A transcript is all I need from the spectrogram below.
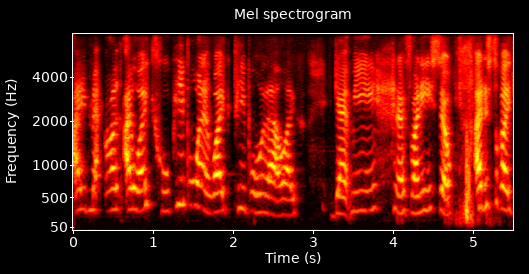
I met, I, like cool people and I like people that like get me and are funny. So I just like,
